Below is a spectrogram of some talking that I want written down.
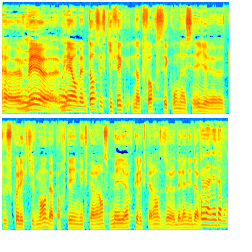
euh, mais, euh, mais, en même temps, c'est ce qui fait que notre force, c'est qu'on essaye euh, tous collectivement d'apporter une expérience meilleure que l'expérience de l'année d'avant. De l'année d'avant.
